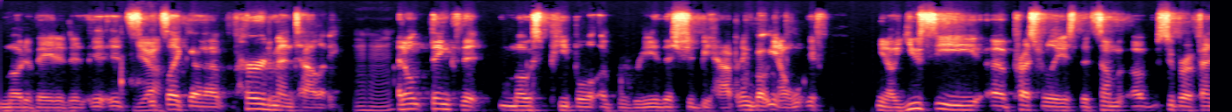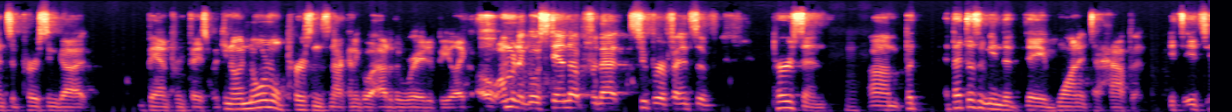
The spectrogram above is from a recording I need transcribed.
motivated. It, it's yeah. it's like a herd mentality. Mm-hmm. I don't think that most people agree this should be happening, but you know if you know you see a press release that some a super offensive person got banned from Facebook. You know, a normal person's not going to go out of the way to be like, oh, I'm going to go stand up for that super offensive person. Hmm. Um, but that doesn't mean that they want it to happen. It's it's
